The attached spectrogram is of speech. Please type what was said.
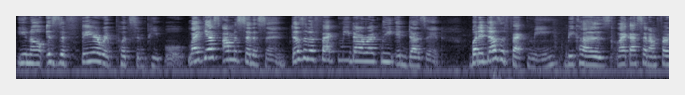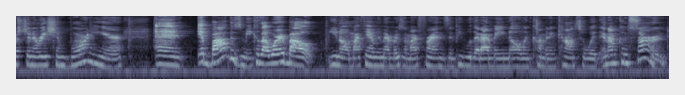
you know is the fear it puts in people. Like yes i'm a citizen. Does it affect me directly? It doesn't but it does affect me because, like I said, I'm first generation born here. And it bothers me because I worry about, you know, my family members and my friends and people that I may know and come and encounter with. And I'm concerned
